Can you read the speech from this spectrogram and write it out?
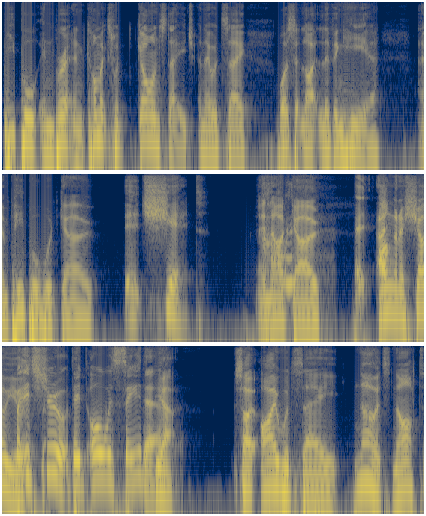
people in Britain, comics would go on stage and they would say, What's it like living here? And people would go, It's shit. And I'd go, I'm going to show you. But it's true. They'd always say that. Yeah. So I would say, no, it's not.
